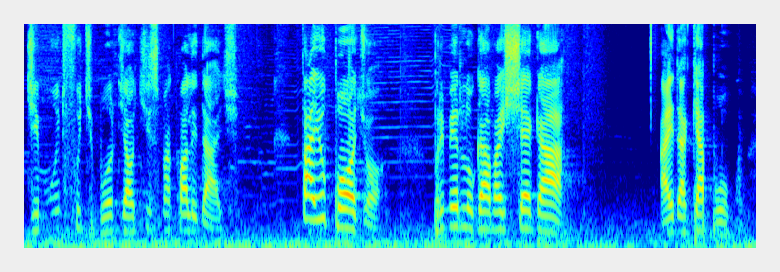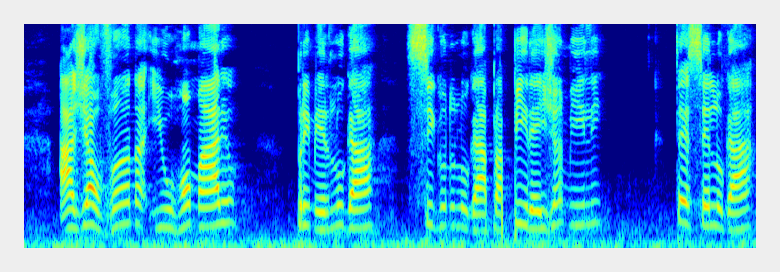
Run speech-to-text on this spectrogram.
de muito futebol de altíssima qualidade. Tá aí o pódio, ó. Primeiro lugar vai chegar aí daqui a pouco. A Giovana e o Romário. Primeiro lugar. Segundo lugar para Pirei Jamile. Terceiro lugar,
